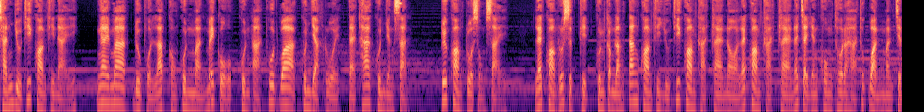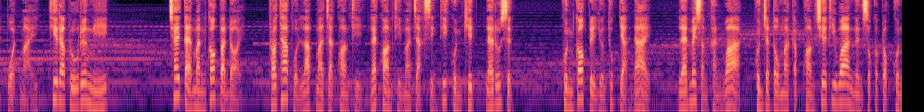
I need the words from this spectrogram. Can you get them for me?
ฉันอยู่ที่ความถี่ไหน ง่ายมากดูผลลัพธ์ของคุณมันไม่โกหกคุณอาจพูดว่าคุณอยากรวย แต่ถ้าคุณยังสั่น ด้วยความกลัวสงสัย และความรู้สึกผิดคุณกำลังตั้งความถี่อยู่ที่ความขาดแคลนนอนและความขาดแคลนน่าจะยังคงโทรหาทุกวันมันเจ็บปวดไหม ที่รับรู้เรื่องนี้ ใช่แต่มันก็ประดอย เพราะถ้าผลลัพธ์มาจากความถี่และความถี่มาจากสิ่งที่คุณคิดและรู้สึก คุณก็เปลี่ยนยนทุกอย่างได้ และไม่สำคัญว่าคุณจะโตมากับความเชื่อที่ว่าเงินสกปรกคน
